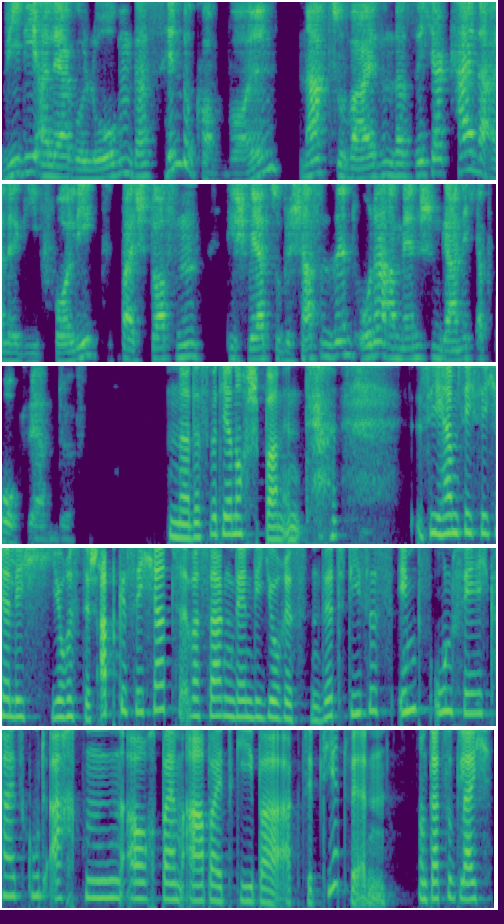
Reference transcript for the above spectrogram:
wie die Allergologen das hinbekommen wollen, nachzuweisen, dass sicher keine Allergie vorliegt bei Stoffen, die schwer zu beschaffen sind oder am Menschen gar nicht erprobt werden dürfen. Na, das wird ja noch spannend. Sie haben sich sicherlich juristisch abgesichert. Was sagen denn die Juristen? Wird dieses Impfunfähigkeitsgutachten auch beim Arbeitgeber akzeptiert werden? Und dazu gleich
